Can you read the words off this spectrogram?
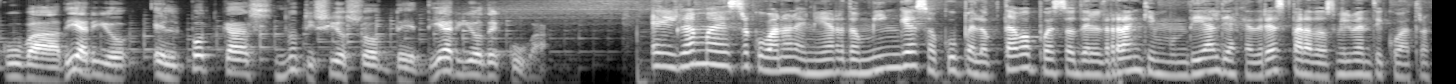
Cuba a Diario, el podcast noticioso de Diario de Cuba. El gran maestro cubano Lenier Domínguez ocupa el octavo puesto del ranking mundial de ajedrez para 2024,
